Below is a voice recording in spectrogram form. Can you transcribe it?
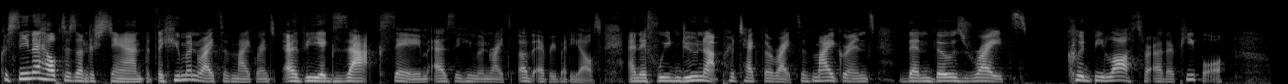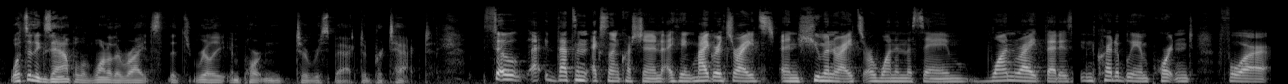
Kristina helped us understand that the human rights of migrants are the exact same as the human rights of everybody else. And if we do not protect the rights of migrants, then those rights could be lost for other people. What's an example of one of the rights that's really important to respect and protect? So uh, that's an excellent question. I think migrants' rights and human rights are one and the same. One right that is incredibly important for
